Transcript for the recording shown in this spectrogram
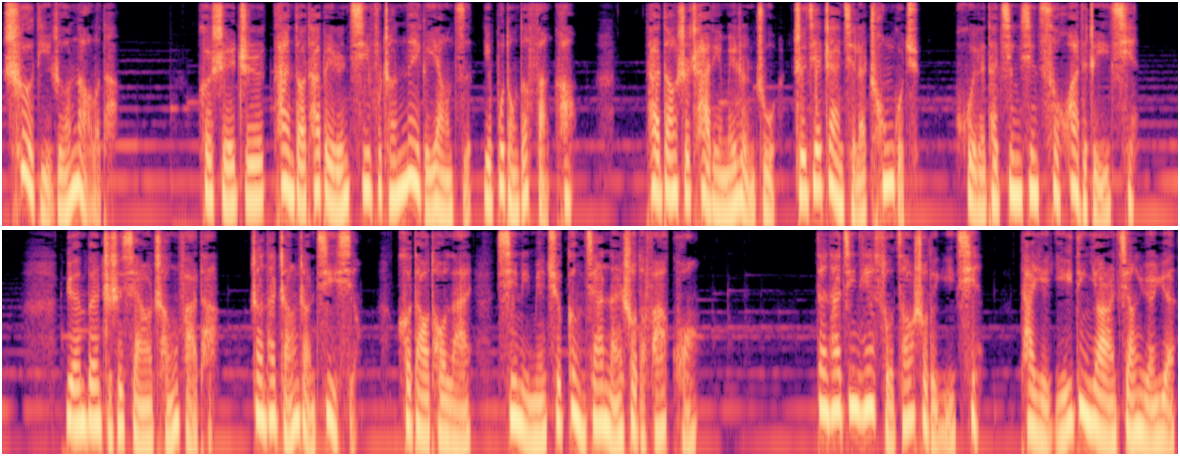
彻底惹恼了他。可谁知看到他被人欺负成那个样子，也不懂得反抗，他当时差点没忍住，直接站起来冲过去，毁了他精心策划的这一切。原本只是想要惩罚他，让他长长记性，可到头来心里面却更加难受的发狂。但他今天所遭受的一切，他也一定要让江媛媛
